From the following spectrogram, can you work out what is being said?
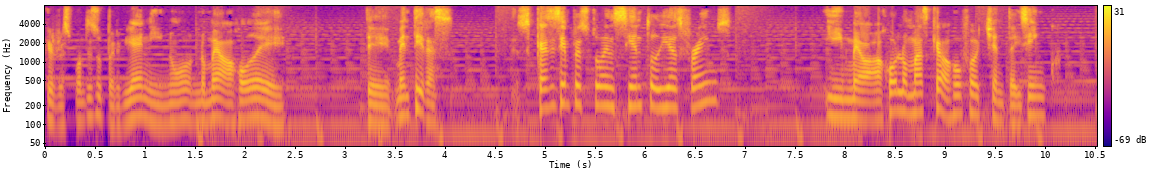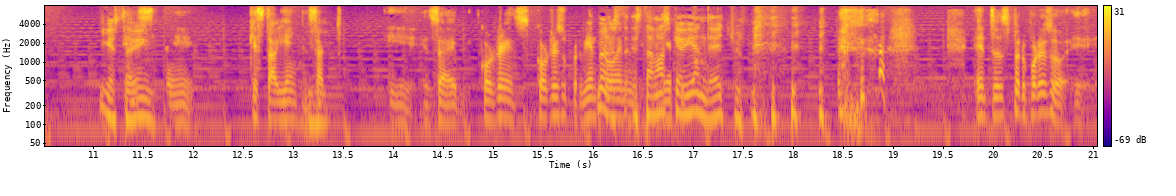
que responde súper bien y no, no me bajó de, de mentiras. Casi siempre estuve en 110 frames y me bajó lo más que bajó fue 85. Y está bien. Este, que está bien, exacto. Y, o sea, corre, corre súper bien. está, más que bien, de hecho. Entonces, pero por eso, eh,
